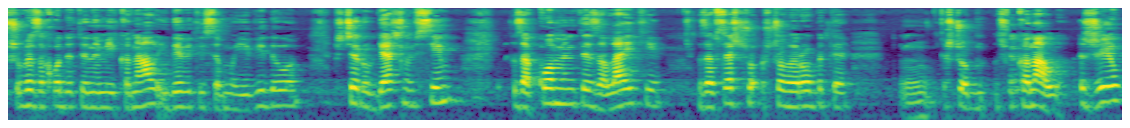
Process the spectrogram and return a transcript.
що, ви заходите на мій канал і дивитеся моє відео. Щиро вдячна всім за коменти, за лайки, за все, що, що ви робите, щоб, канал жив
